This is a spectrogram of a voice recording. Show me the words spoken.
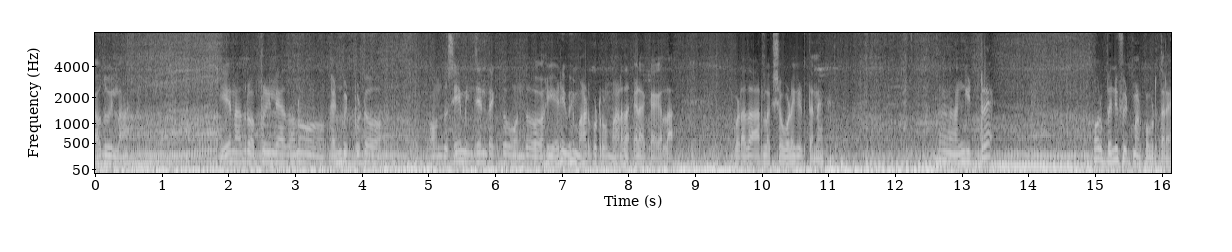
ಯಾವುದೂ ಇಲ್ಲ. ಏನಾದರೂ ಅಪ್ರಿಲ್ ಅದವನು ಕಂಡುಬಿಟ್ಬಿಟ್ಟು ಒಂದು ಸೇಮ್ ಇಂಜಿನ್ ತೆಗೆದು ಒಂದು ಎಡಿ ಬಿ ಮಾಡಿಬಿಟ್ರು ಮಾಡ್ದ ಹೇಳೋಕ್ಕಾಗಲ್ಲ. ಬಟ್ ಅದು ಆರು ಲಕ್ಷ ಒಳಗಿಡ್ತಾನೆ. ಹಂಗಿಟ್ಟರೆ ಅವ್ರು ಬೆನಿಫಿಟ್ ಮಾಡ್ಕೊಬಿಡ್ತಾರೆ.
